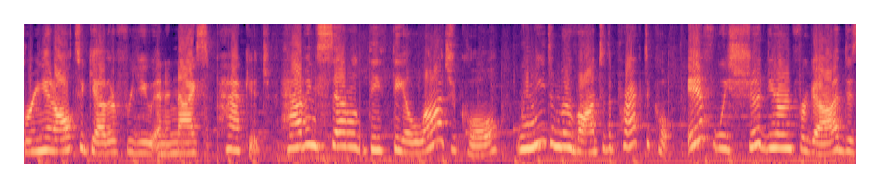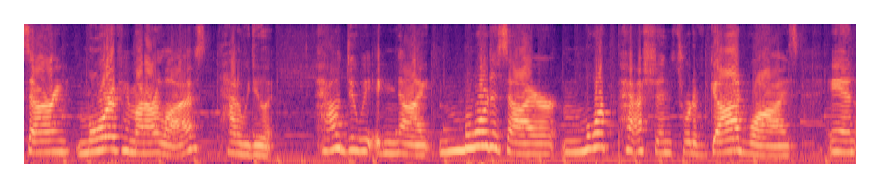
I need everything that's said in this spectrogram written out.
bring it all together for you in a nice package. Having settled the theological, we need to move on to the practical. If we should yearn for God, desiring more of Him in our lives, how do we do it? How do we ignite more desire, more passion, sort of God wise, in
